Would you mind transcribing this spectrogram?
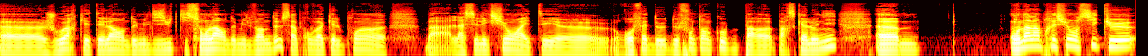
euh, joueurs qui étaient là en 2018 qui sont là en 2022. Ça prouve à quel point bah, la sélection a été refaite de, fond en comble par Scaloni. on a l'impression aussi qu'il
